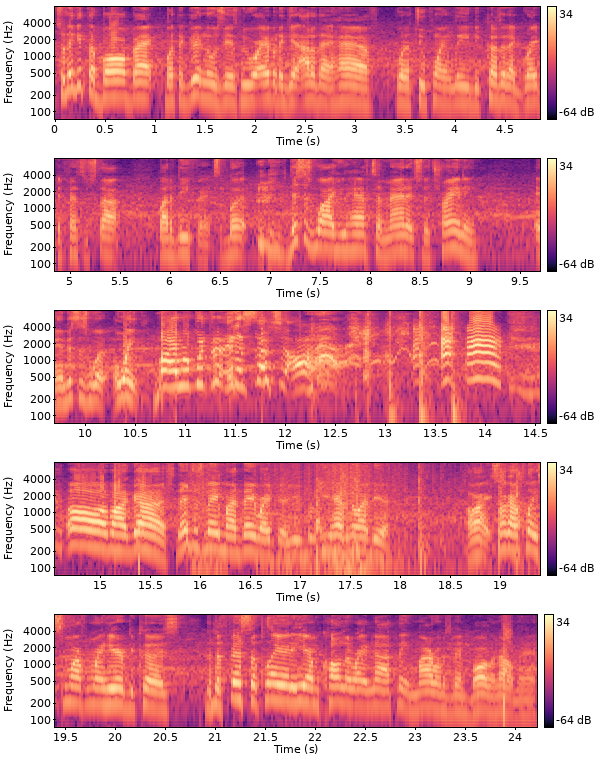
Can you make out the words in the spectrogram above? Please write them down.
So they get the ball back, but the good news is we were able to get out of that half with a two point lead because of that great defensive stop by the defense. But this is why you have to manage the training. And this is what. Oh wait, Myron with the interception. Oh. oh my gosh, that just made my day right there. You you have no idea. All right, so I got to play smart from right here because the defensive player of the year, I'm calling it right now. I think Myron's been balling out, man.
